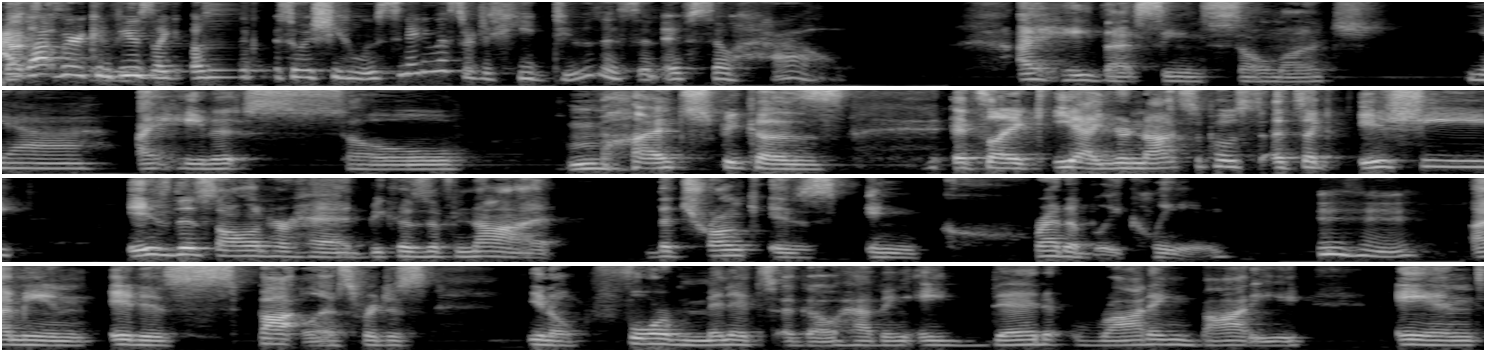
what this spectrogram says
I got very confused. Like, I was like, so is she hallucinating this, or did he do this? And if so, how? I hate that scene so much Yeah, I hate it so much because it's like, yeah, you're not supposed to. It's like, is she, is this all in her head? Because if not, the trunk is incredibly clean. mm-hmm. I mean, it is spotless for just, you know, four minutes ago having a dead, rotting body and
